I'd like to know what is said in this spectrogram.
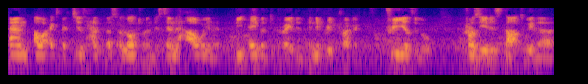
And our expertise helped us a lot to understand how we're going to be able to create an hybrid project. So three years ago, Cross the Ages start with a,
